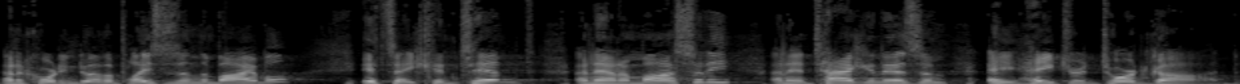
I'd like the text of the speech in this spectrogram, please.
and according to other places in the Bible? It's a contempt, an animosity, an antagonism, a hatred toward God.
